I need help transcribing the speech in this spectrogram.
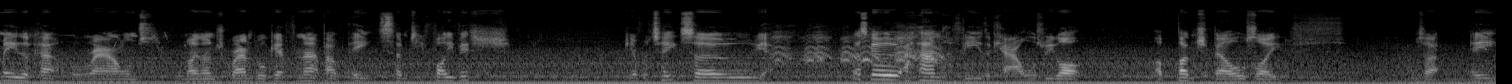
may look at around 900 grand we'll get from that, about 875-ish, give or take, so yeah. Let's go and feed the cows. We got a bunch of bells, like, what's that, 8,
